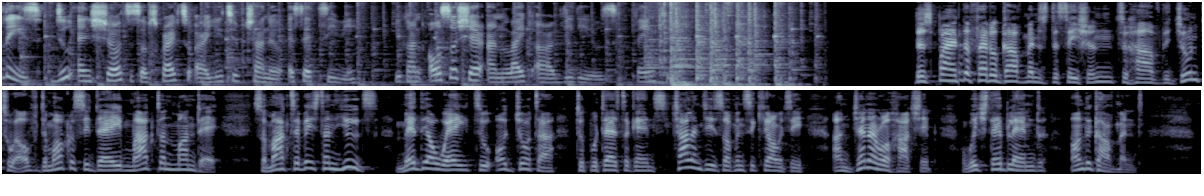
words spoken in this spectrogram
Please do ensure to subscribe to our YouTube channel, ESET TV. You can also share and like our videos. Thank you. Despite the federal government's decision to have the June 12 Democracy Day marked on Monday, some activists and youths made their way to Ojota to protest against challenges of insecurity and general hardship, which they blamed on the government.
